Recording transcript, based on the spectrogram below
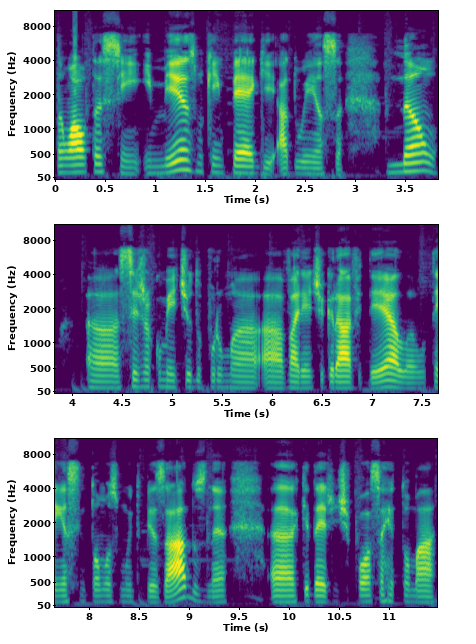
tão alta assim, e mesmo quem pegue a doença não uh, seja cometido por uma variante grave dela ou tenha sintomas muito pesados, né, uh, que daí a gente possa retomar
